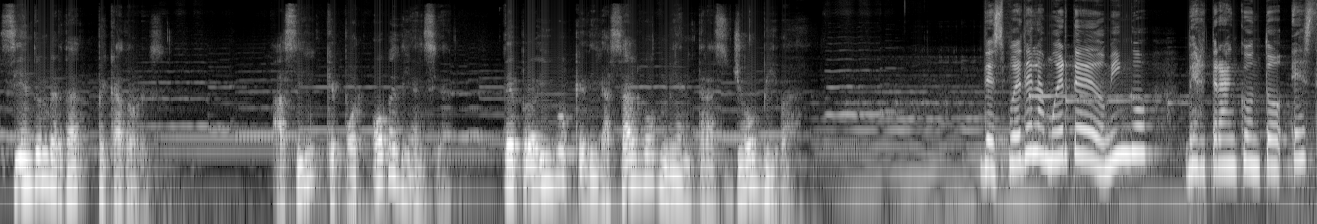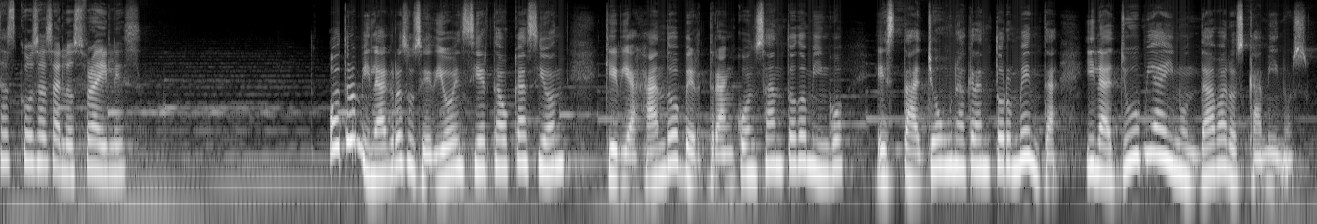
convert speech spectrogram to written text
siendo en verdad pecadores. Así que por obediencia, te prohíbo que digas algo mientras yo viva. Después de la muerte de Domingo, Bertrán contó estas cosas a los frailes. Otro milagro sucedió en cierta ocasión que viajando Bertrán con Santo Domingo estalló una gran tormenta y la lluvia inundaba los caminos.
